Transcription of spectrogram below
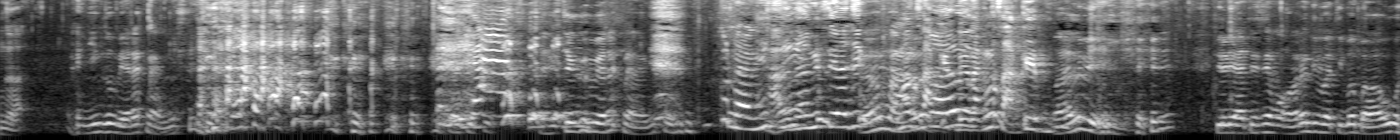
enggak Anjing gue berak nangis. Cuy gue berak nangis. Kok nangis Ah, nangis ya anjing Emang emang sakit malu. berak lu sakit. Malu BG. Dilihatin sama orang tiba-tiba bau.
